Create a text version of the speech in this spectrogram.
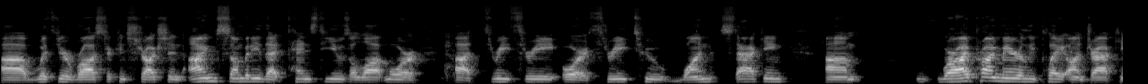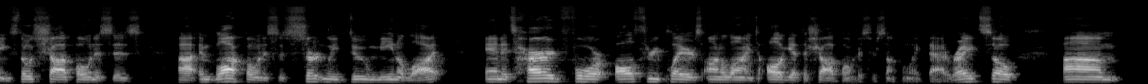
uh, with your roster construction. I'm somebody that tends to use a lot more uh, three or three or three two one stacking, um, where I primarily play on DraftKings. Those shot bonuses uh, and block bonuses certainly do mean a lot, and it's hard for all three players on a line to all get the shot bonus or something like that, right? So um,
